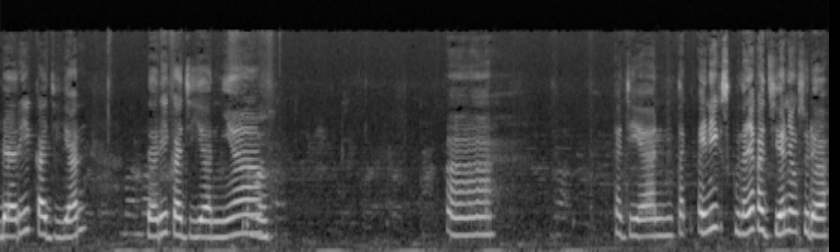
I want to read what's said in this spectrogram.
dari kajian dari kajiannya eh, kajian ini sebenarnya kajian yang sudah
